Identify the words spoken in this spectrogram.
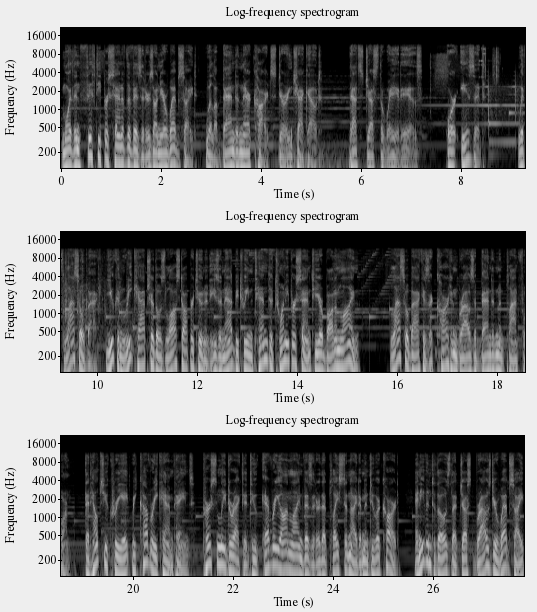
More than 50% of the visitors on your website will abandon their carts during checkout. That's just the way it is. Or is it? With LassoBack, you can recapture those lost opportunities and add between 10 to 20% to your bottom line. LassoBack is a cart and browse abandonment platform that helps you create recovery campaigns personally directed to every online visitor that placed an item into a cart and even to those that just browsed your website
